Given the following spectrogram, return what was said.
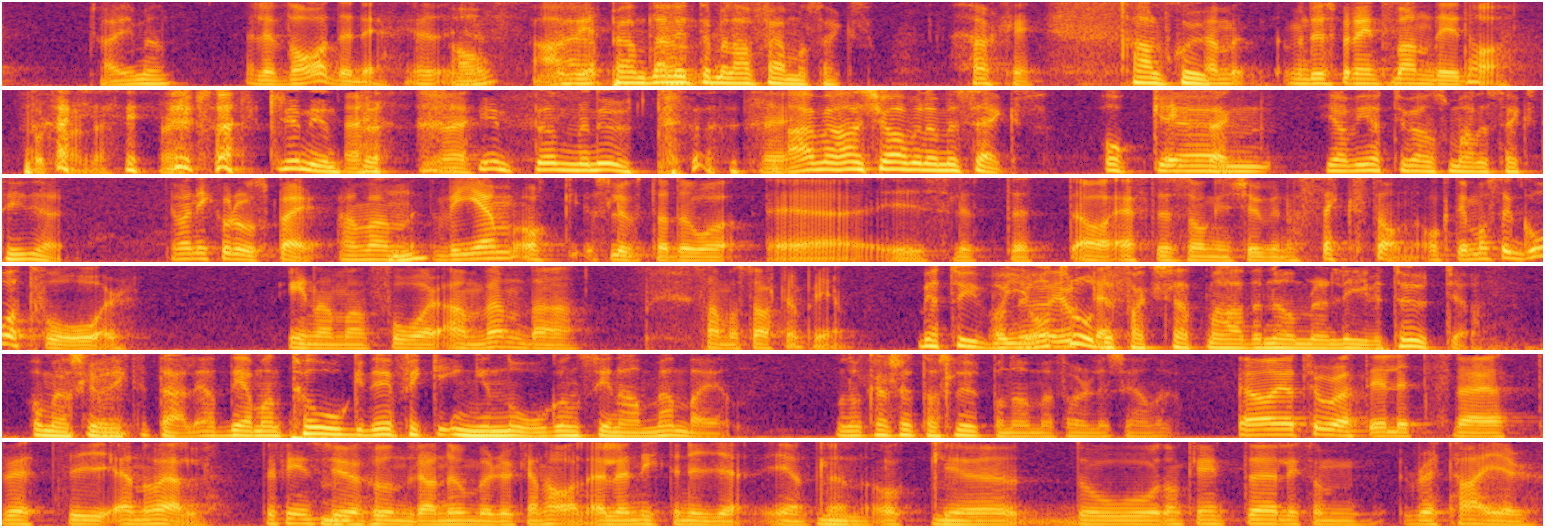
Jajamän. Eller var det det? Jag, ja, jag, jag, jag pendlar lite mellan fem och sex. Okej. Okay. Halv sju. Ja, men, men, du spelar inte bandy idag? Fortfarande? Nej. Verkligen inte. Nej. Inte en minut. Nej. Nej. men han kör med nummer sex. Och eh, jag vet ju vem som hade sex tidigare. Det var Nico Rosberg. Han vann mm. VM och slutade då eh, i slutet, ja, efter säsongen 2016. Och det måste gå två år innan man får använda samma startnummer igen. Vet du vad, jag trodde det. faktiskt att man hade numren livet ut. Ja. Om jag ska vara mm. riktigt ärlig. Att det man tog, det fick ingen någonsin använda igen. Men då kanske tar slut på nummer förr eller senare. Ja, jag tror att det är lite sådär att vet i NHL Det finns ju 100 nummer du kan ha, eller 99 egentligen. Mm. Och eh, då, de kan inte liksom retire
